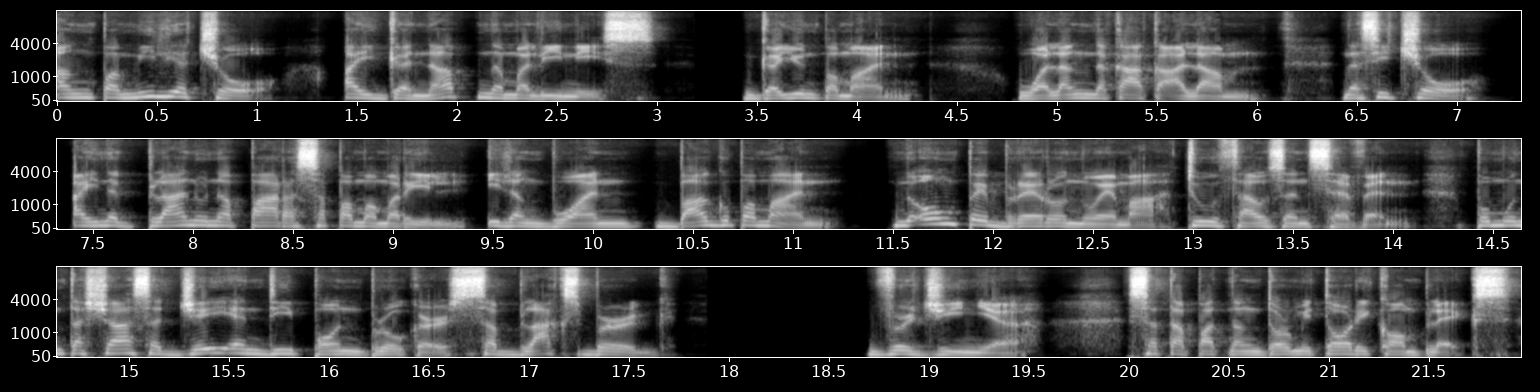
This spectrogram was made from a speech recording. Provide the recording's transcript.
ang pamilya Cho ay ganap na malinis. Gayunpaman, Walang nakakaalam na si Cho ay nagplano na para sa pamamaril ilang buwan bago pa man. Noong Pebrero 9, 2007, pumunta siya sa J&D Pawnbrokers sa Blacksburg, Virginia, sa tapat ng dormitory complex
